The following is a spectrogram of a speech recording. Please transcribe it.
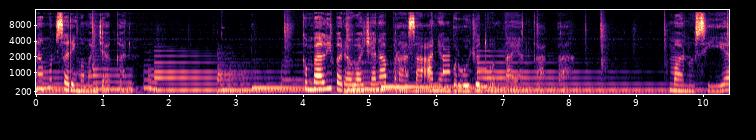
namun sering memanjakan. Kembali pada wacana perasaan yang berwujud untayan manusia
